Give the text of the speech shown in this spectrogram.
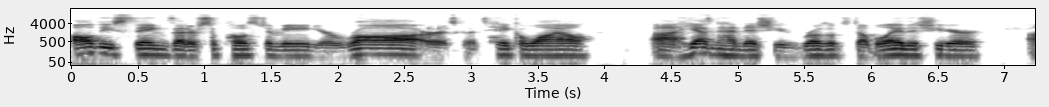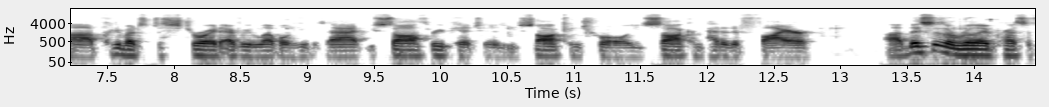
all these things that are supposed to mean you're raw or it's going to take a while. Uh, he hasn't had an issue. Rose up to Double A this year. Uh, pretty much destroyed every level he was at. You saw three pitches. You saw control. You saw competitive fire. Uh, this is a really impressive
